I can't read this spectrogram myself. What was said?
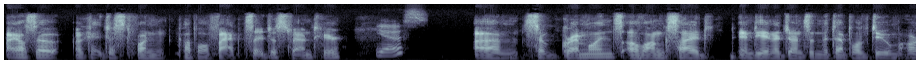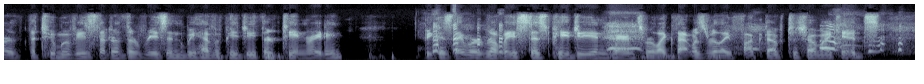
I also okay, just fun couple of facts I just found here. yes Um, so Gremlins alongside Indiana Jones and the Temple of Doom are the two movies that are the reason we have a PG-13 rating because they were released as PG and parents were like that was really fucked up to show my kids.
